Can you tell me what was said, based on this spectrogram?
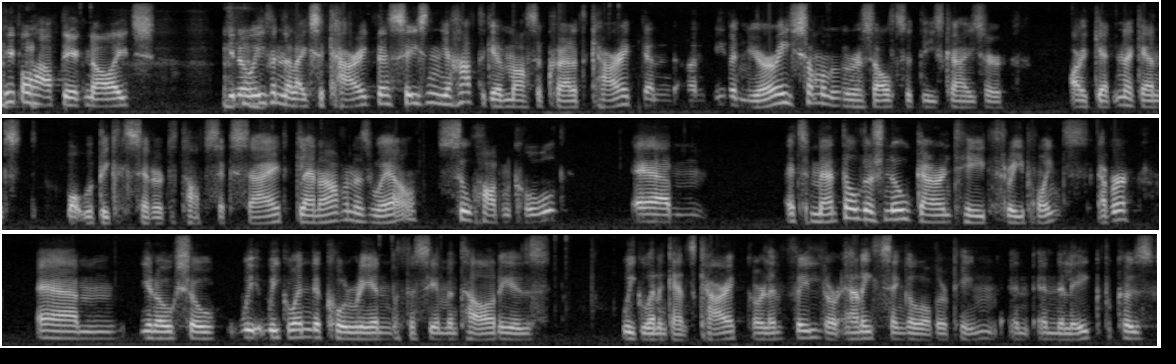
people have to acknowledge, you know, even the likes of Carrick this season, you have to give massive credit to Carrick and, and even Newry. Some of the results that these guys are are getting against what would be considered the top six side, Glenavon as well, so hot and cold. Um, it's mental. There's no guaranteed three points ever. Um, you know, so we, we go into Coleraine with the same mentality as we go in against Carrick or Linfield or any single other team in, in the league because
